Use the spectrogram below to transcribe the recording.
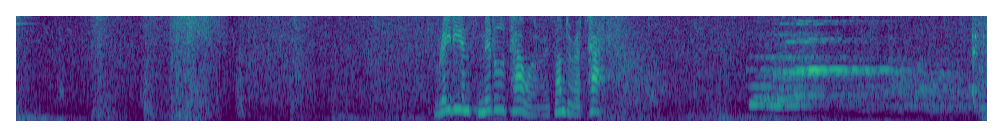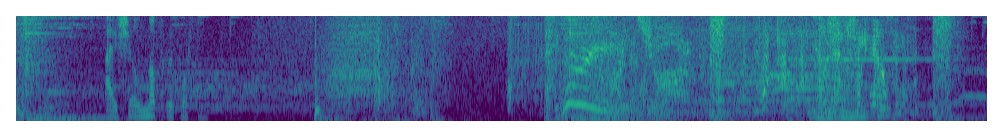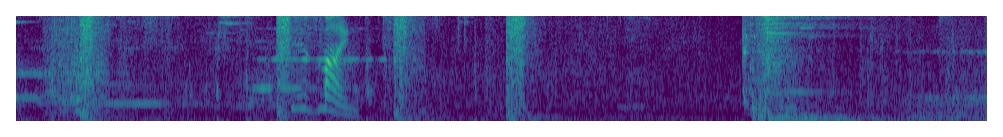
Radiant's middle tower is under attack. I shall not report them. Tis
